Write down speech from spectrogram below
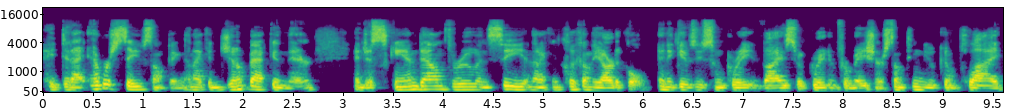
hey, did I ever save something? And I can jump back in there and just scan down through and see, and then I can click on the article and it gives you some great advice or great information or something you can apply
